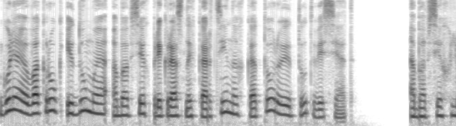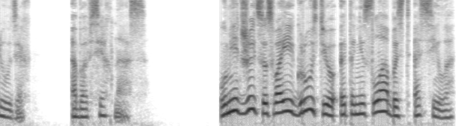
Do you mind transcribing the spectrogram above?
гуляю вокруг и думая обо всех прекрасных картинах, которые тут висят обо всех людях, обо всех нас. Уметь жить со своей грустью — это не слабость, а сила.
